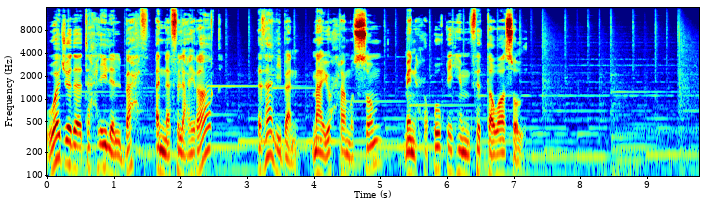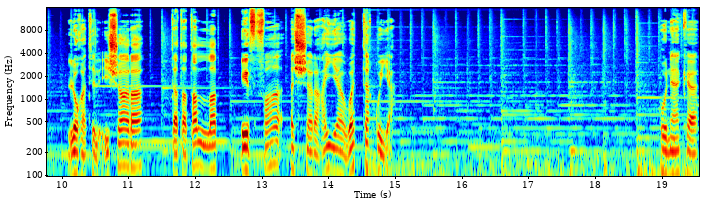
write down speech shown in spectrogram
وجد تحليل البحث أن في العراق غالبا ما يحرم الصم من حقوقهم في التواصل. لغة الإشارة تتطلب إضفاء الشرعية والتقوية. هناك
